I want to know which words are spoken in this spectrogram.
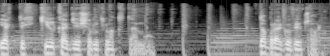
jak tych kilkadziesiąt lat temu. Dobrego wieczoru.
